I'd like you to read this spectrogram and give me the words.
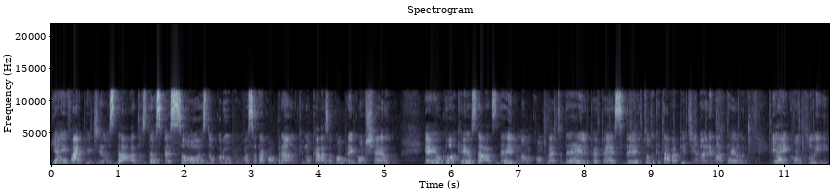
e aí vai pedir os dados das pessoas do grupo que você está comprando, que no caso eu comprei com o Sheldon. E aí eu coloquei os dados dele, o nome completo dele, PPS dele, tudo que estava pedindo ali na tela. E aí concluí.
